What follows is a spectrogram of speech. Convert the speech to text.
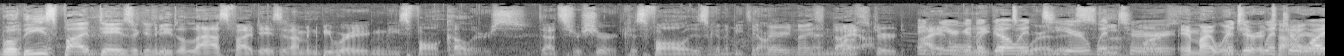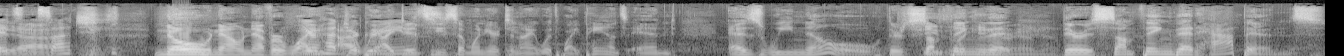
Well, these five days are going to be the last five days that I'm going to be wearing these fall colors. That's for sure, because fall is going to be done. very nice and I- mustard. and I you're only going to go into your winter, mars- In my winter winter, attire, whites yeah. and such. No, now never white. hunter I, we- I did see someone here tonight with white pants, and as we know, there's She's something that there is something that happens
